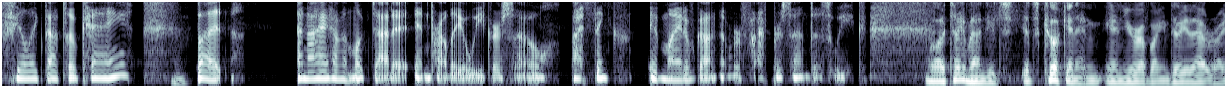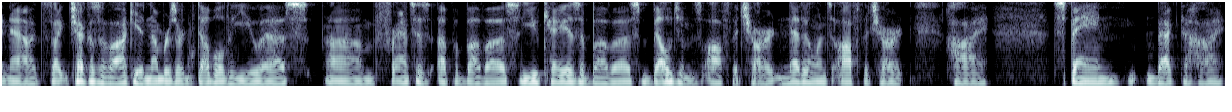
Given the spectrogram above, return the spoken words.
feel like that's okay. Hmm. But and I haven't looked at it in probably a week or so. I think it might have gotten over 5% this week. Well, I tell you, man, it's it's cooking in, in Europe. I can tell you that right now. It's like Czechoslovakia numbers are double the U.S. Um, France is up above us. UK is above us. Belgium's off the chart. Netherlands off the chart high. Spain back to high.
